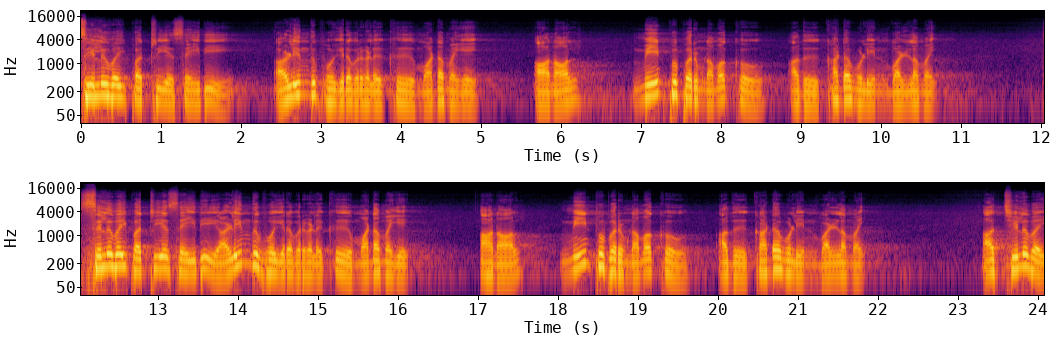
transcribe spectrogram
சிலுவை பற்றிய செய்தி அழிந்து போகிறவர்களுக்கு மடமையே. ஆனால் மீட்பு பெறும் நமக்கோ அது கடவுளின் வல்லமை. சிலுவை பற்றிய செய்தி அழிந்து போகிறவர்களுக்கு மடமையே. ஆனால் மீட்பு பெறும் நமக்கோ அது கடவுளின் வல்லமை. அச்சிலுவை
